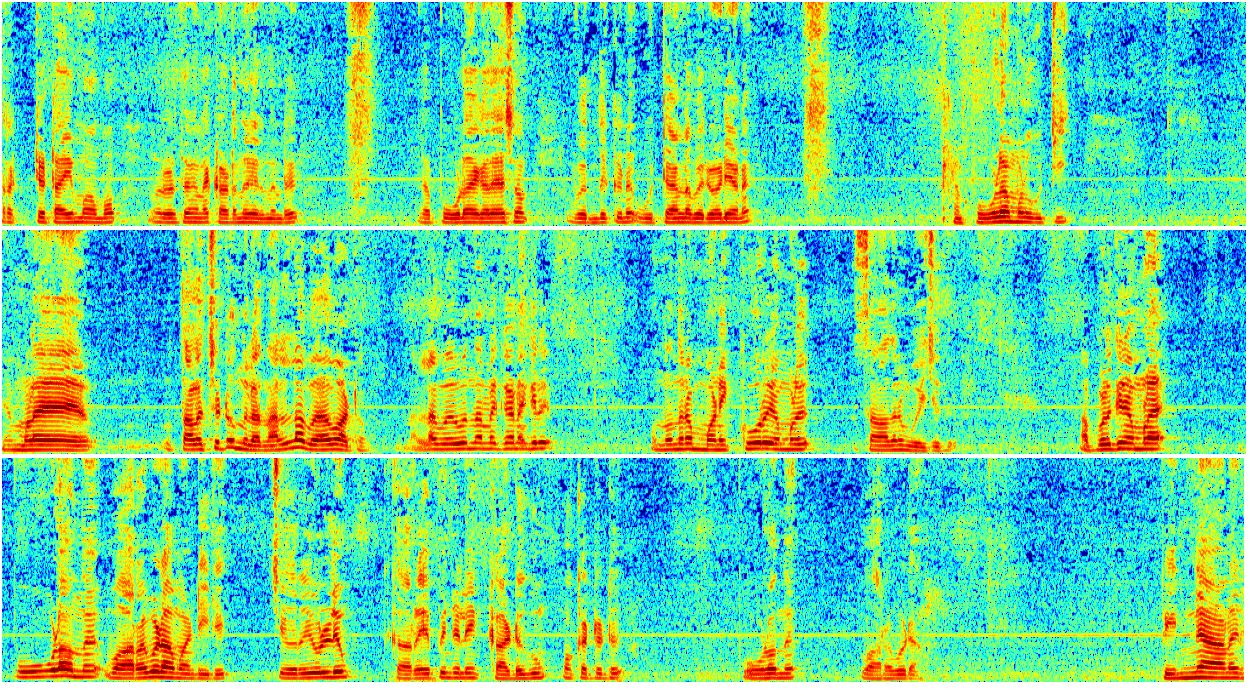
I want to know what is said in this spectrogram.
കറക്റ്റ് ടൈം ആകുമ്പോൾ ഓരോരുത്തർ അങ്ങനെ കടന്നു വരുന്നുണ്ട്. പൂള ഏകദേശം വെന്തുക്കിന് ഊറ്റാനുള്ള പരിപാടിയാണ്. പൂള നമ്മൾ ഊറ്റി. നമ്മളെ തളച്ചിട്ടൊന്നുമില്ല നല്ല വേവാട്ടോ. നല്ല വേവ് എന്ന് പറഞ്ഞിട്ടാണെങ്കിൽ ഒന്നൊന്നര മണിക്കൂർ നമ്മൾ സാധനം ഉപയോഗിച്ചത്. അപ്പോഴേക്കും നമ്മളെ പൂള ഒന്ന് വറവിടാൻ വേണ്ടിയിട്ട് ചെറിയുള്ളിയും കറിവേപ്പിന്റെ ഇലയും കടുകും ഒക്കെ ഇട്ടിട്ട് പൂളൊന്ന് വറവിടാം. പിന്നാണ് ഒരു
